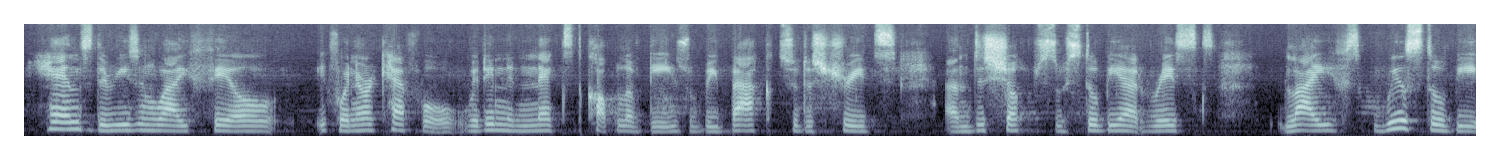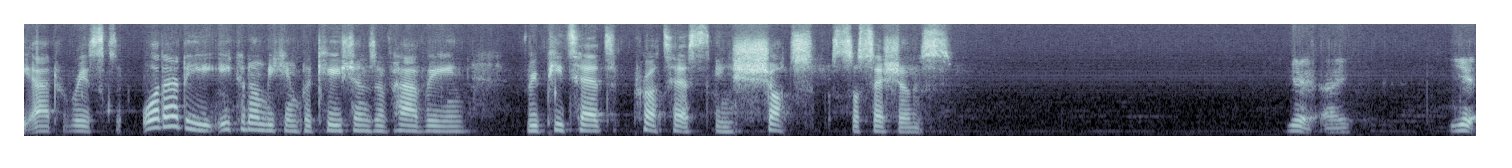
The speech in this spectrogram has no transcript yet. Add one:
Hence, the reason why I feel if we're not careful, within the next couple of days, we'll be back to the streets and these shops will still be at risk. Lives will still be at risk. What are the economic implications of having repeated protests in short successions? Yeah, I, yeah,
